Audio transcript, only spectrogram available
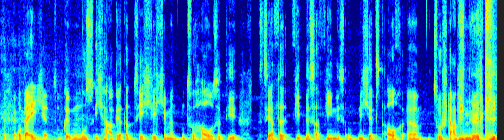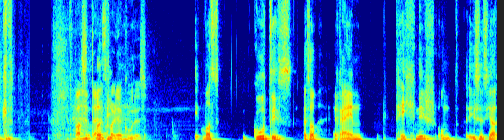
Wobei ich ja zugeben muss, ich habe ja tatsächlich jemanden zu Hause, die sehr fitnessaffin ist und mich jetzt auch äh, zu Stabi nötigt. Was in deinem was Fall ich, ja gut ist. Was gut ist. Also rein technisch und ist es ja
